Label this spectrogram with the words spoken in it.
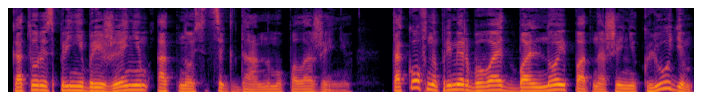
которые с пренебрежением относятся к данному положению. Таков, например, бывает больной по отношению к людям,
